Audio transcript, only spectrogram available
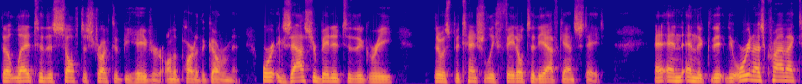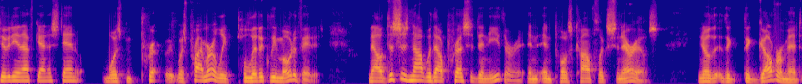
that led to this self destructive behavior on the part of the government or exacerbated to the degree that it was potentially fatal to the Afghan state. And, and, and the, the, the organized crime activity in Afghanistan was, pr- was primarily politically motivated. Now, this is not without precedent either in, in post conflict scenarios. You know, the, the, the government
